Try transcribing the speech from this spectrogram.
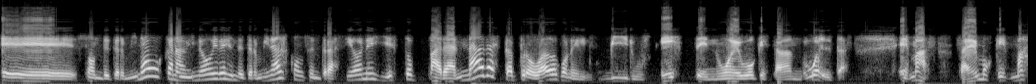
Eh, son determinados cannabinoides en determinadas concentraciones y esto para nada está probado con el virus, este nuevo que está dando vueltas. Es más, sabemos que es más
